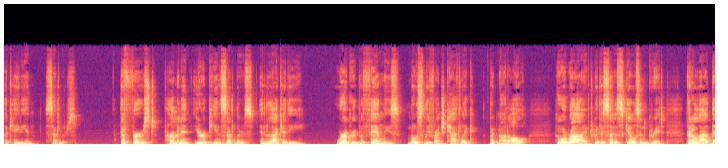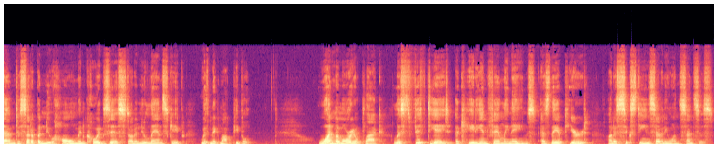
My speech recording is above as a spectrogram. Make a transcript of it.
Acadian settlers. The first permanent European settlers in l'Acadie were a group of families, mostly French Catholic, but not all, who arrived with a set of skills and grit that allowed them to set up a new home and coexist on a new landscape with Mi'kmaq people. One memorial plaque lists 58 Acadian family names as they appeared on a 1671 census.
